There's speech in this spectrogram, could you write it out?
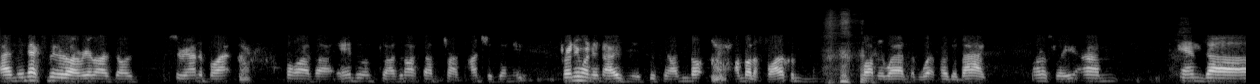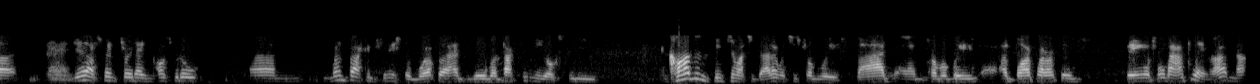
And the next minute I realised I was surrounded by five uh, ambulance guys and I started trying punches. And it- for anyone who knows me, it's just, I'm not, I'm not a fighter. I couldn't fight my way out of the, of the bag, honestly. Um, and uh, yeah, I spent three days in hospital. Um, went back and finished the work that I had to do. Went back to New York City. And kind of didn't think too much about it, which is probably bad and probably a byproduct of being a former athlete, right? Not,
